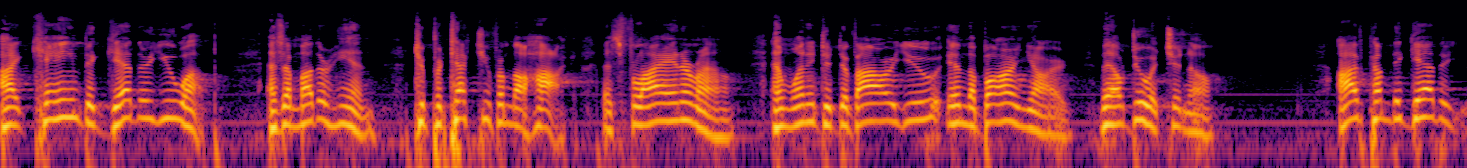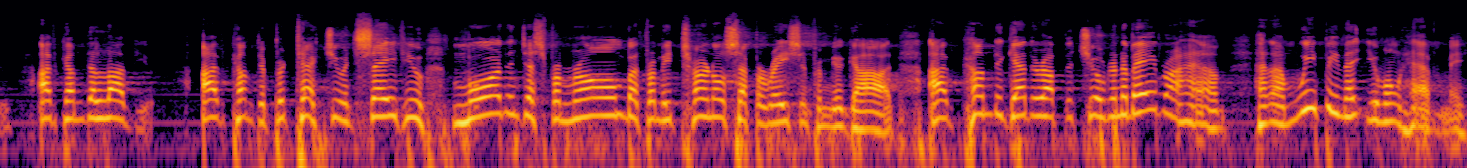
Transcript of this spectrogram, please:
I came to gather you up as a mother hen to protect you from the hawk that's flying around and wanting to devour you in the barnyard. They'll do it, you know. I've come to gather you. I've come to love you. I've come to protect you and save you more than just from Rome, but from eternal separation from your God. I've come to gather up the children of Abraham, and I'm weeping that you won't have me.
